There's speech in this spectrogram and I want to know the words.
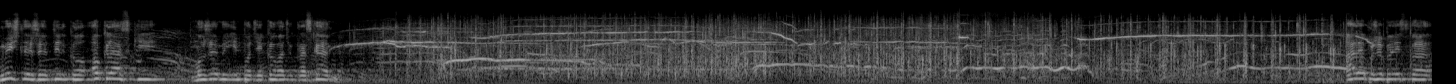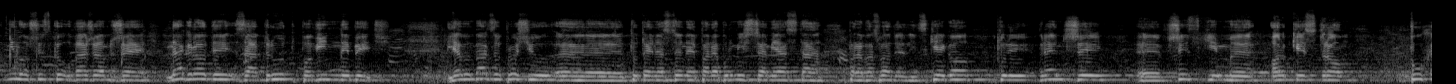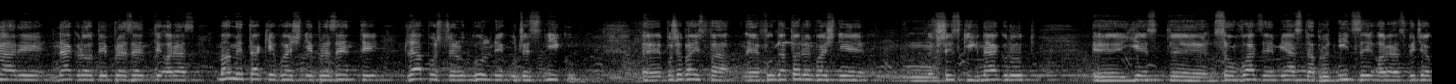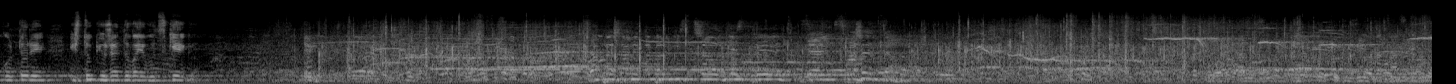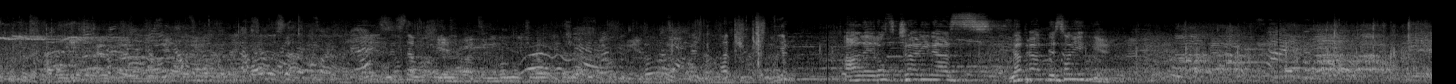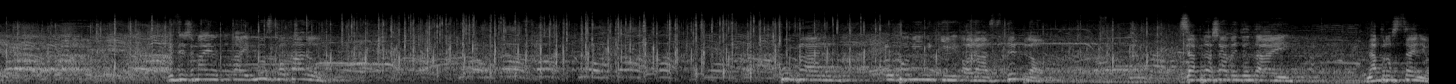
myślę, że tylko oklaski możemy im podziękować oklaskami. Ale proszę Państwa, mimo wszystko uważam, że nagrody za trud powinny być. Ja bym bardzo prosił e, tutaj na scenę pana burmistrza miasta, pana Wacława Derlickiego, który wręczy e, wszystkim e, orkiestrom puchary, nagrody, prezenty oraz mamy takie właśnie prezenty dla poszczególnych uczestników. E, proszę Państwa, e, fundatorem właśnie mm, wszystkich nagród jest, e, są władze miasta Brodnicy oraz Wydział Kultury i Sztuki Urzędu Wojewódzkiego. Zapraszamy kameramistrza orkiestry ze Smarzędza. Ale rozgrzali nas naprawdę solidnie. Widzę, że mają tutaj mnóstwo fanów. puchar, upominki oraz dyplom. Zapraszamy tutaj na prosteniu.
